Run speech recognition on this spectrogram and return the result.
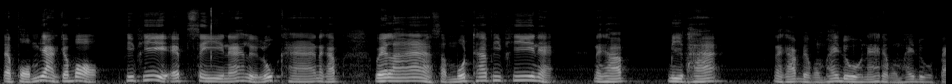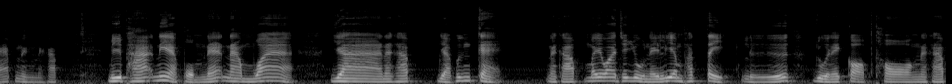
แต่ผมอยากจะบอกพี่ๆ FC นะหรือลูกค้านะครับ เวลาสมมุติถ้าพี่ๆเนี่ยนะครับมีพระนะครับเดี๋ยวผมให้ดูนะเดี๋ยวผมให้ดูแป๊บหนึ่งนะครับ มีพระเนี่ยผมแนะนำว่ายานะครับ อย่าเพิ่งแกะนะครับไม่ว่าจะอยู่ในเลี่ยมพลาสติก หรืออยู่ในกรอบทองนะครับ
